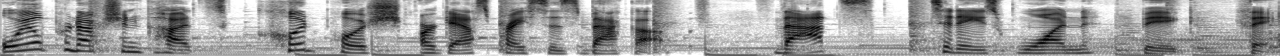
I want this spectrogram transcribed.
oil production cuts could push our gas prices back up. That's today's one big thing.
